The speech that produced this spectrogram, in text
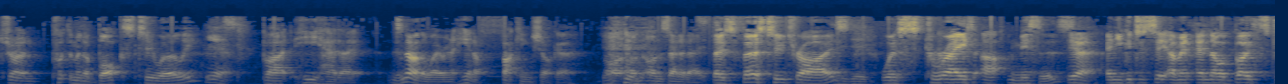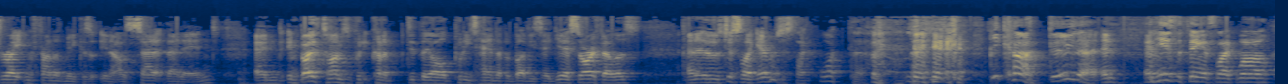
try and put them in a box too early. Yeah. But he had a. There's no other way around it. He had a fucking shocker. On, on, on Saturday, those first two tries were straight up misses. Yeah. and you could just see. I mean, and they were both straight in front of me because you know I was sat at that end, and in both times he put it kind of did the old put his hand up above his head. Yeah, sorry fellas, and it was just like everyone's just like, what the? you can't do that. And and here's the thing: it's like, well,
